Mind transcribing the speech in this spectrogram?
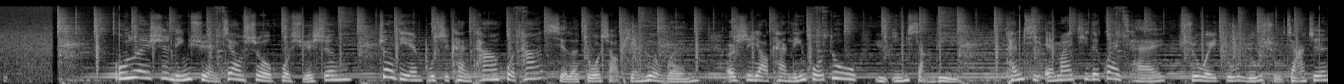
西。无论是遴选教授或学生，重点不是看他或他写了多少篇论文，而是要看灵活度与影响力。谈起 MIT 的怪才，舒维都如数家珍。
